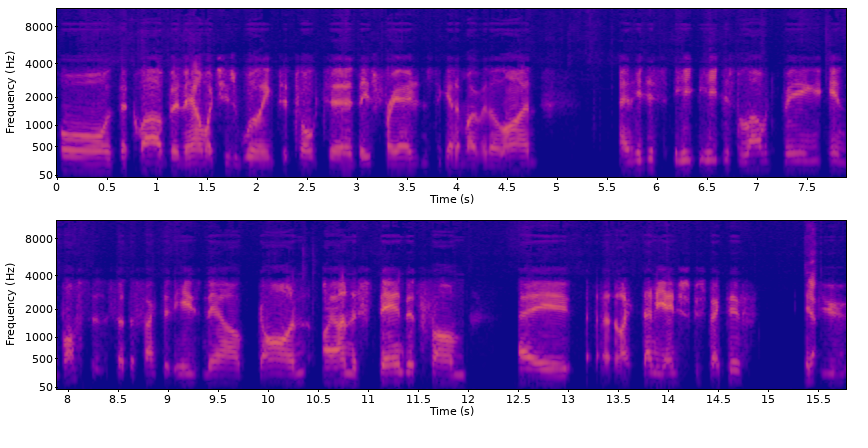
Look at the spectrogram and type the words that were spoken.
for the club and how much he's willing to talk to these free agents to get him over the line. And he just he, he just loved being in Boston. So the fact that he's now gone, I understand it from a uh, like Danny Ainge's perspective. Yep. If you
